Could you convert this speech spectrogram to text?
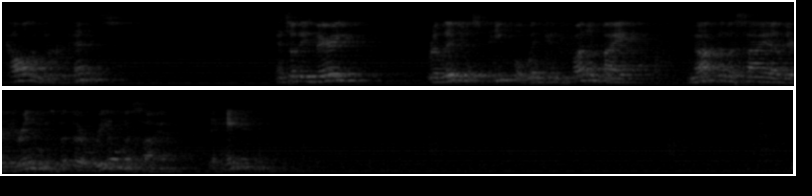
He called them to repentance. And so these very religious people, when confronted by not the Messiah of their dreams, but their real Messiah, they hated him. When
